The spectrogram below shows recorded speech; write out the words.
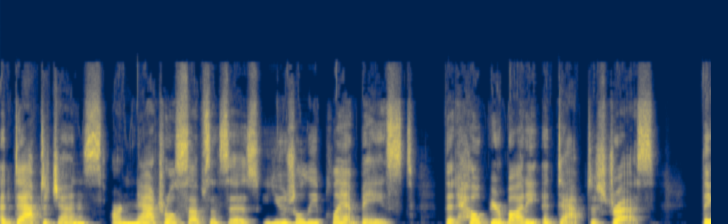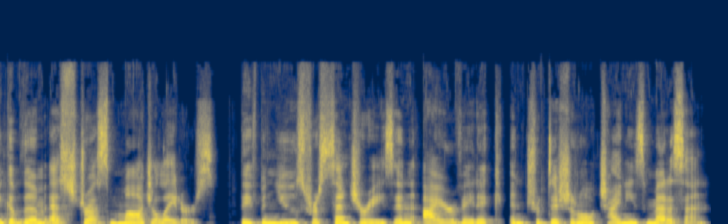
Adaptogens are natural substances, usually plant based, that help your body adapt to stress. Think of them as stress modulators. They've been used for centuries in Ayurvedic and traditional Chinese medicine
